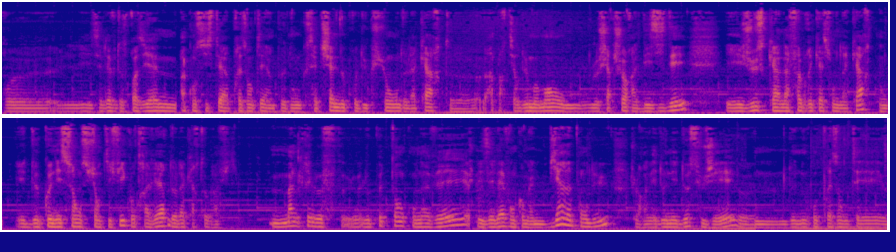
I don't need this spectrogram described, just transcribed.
pour les élèves de troisième a consisté à présenter un peu donc cette chaîne de production de la carte à partir du moment où le chercheur a des idées et jusqu'à la fabrication de la carte et de connaissances scientifiques au travers de la cartographie. Malgré le, peu de temps qu'on avait, les élèves ont quand même bien répondu. Je leur avais donné deux sujets, euh, de nous représenter euh,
